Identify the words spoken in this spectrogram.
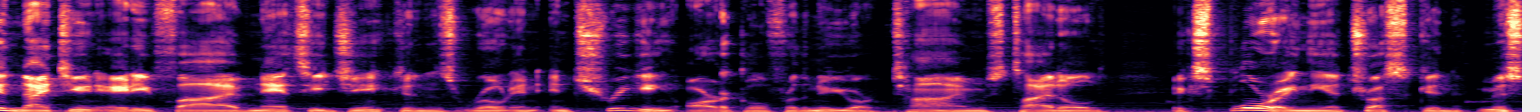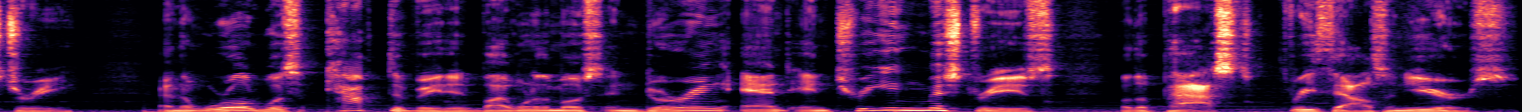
in 1985, Nancy Jenkins wrote an intriguing article for the New York Times titled Exploring the Etruscan Mystery, and the world was captivated by one of the most enduring and intriguing mysteries of the past 3,000 years.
